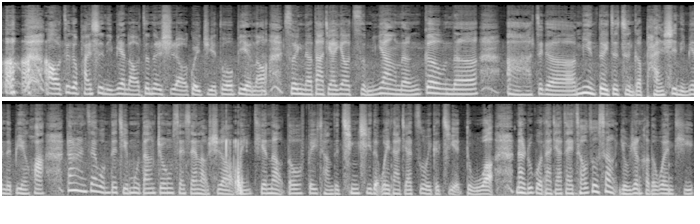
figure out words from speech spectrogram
好，这个盘市里面哦，真的是哦诡谲多变哦，所以呢，大家要怎么样能够呢啊，这个面对这整个盘市里面的变化？当然，在我们的节目当中，珊珊老师哦，每一天呢都非常的清晰的为大家做一个解读哦。那如果大家在操作上有任何的问题，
